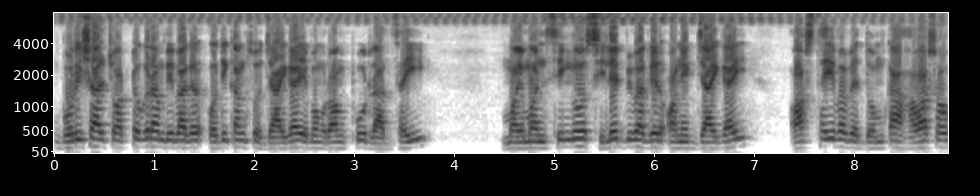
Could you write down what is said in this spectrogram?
বরিশাল, চট্টগ্রাম বিভাগের অধিকাংশ জায়গায় এবং রংপুর, রাজশাহী, ময়মনসিংহ, সিলেট বিভাগের অনেক জায়গায় অস্থায়ীভাবে দমকা হাওয়া সহ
